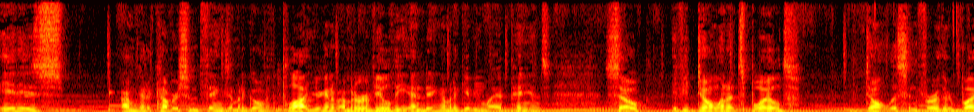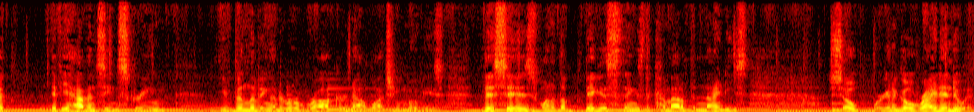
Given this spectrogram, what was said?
It is I'm going to cover some things. I'm going to go over the plot. You're going to, I'm going to reveal the ending. I'm going to give you my opinions. So if you don't want it spoiled, don't listen further. But if you haven't seen Scream, you've been living under a rock or not watching movies. This is one of the biggest things to come out of the 90s. So we're going to go right into it.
